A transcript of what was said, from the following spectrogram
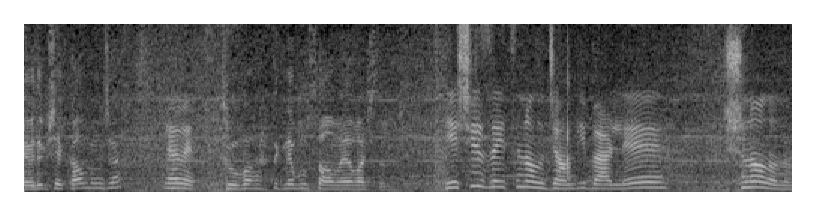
Evde bir şey kalmayınca Evet. Tuğba artık ne bulsa almaya başladı. Yeşil zeytin alacağım biberli. Şunu alalım.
